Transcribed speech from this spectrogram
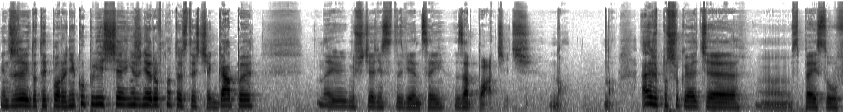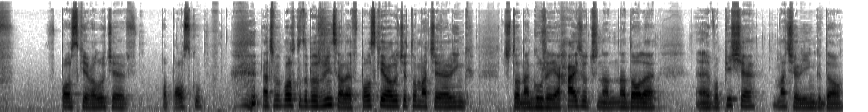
Więc jeżeli do tej pory nie kupiliście inżynierów, no to jesteście gapy. No i musicie niestety więcej zapłacić. No, no. A jeżeli poszukujecie y, space'ów w polskiej walucie, po polsku, znaczy po polsku to bez różnicy, ale w polskiej walucie to macie link, czy to na górze Jachajzu, czy na, na dole e, w opisie, macie link do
